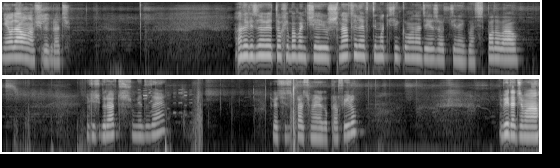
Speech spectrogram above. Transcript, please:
nie udało nam się wygrać. Ale widzowie, to chyba będzie już na tyle w tym odcinku. Mam nadzieję, że odcinek Wam się spodobał. Jakiś gracz mnie dodaje? Czekajcie, sprawdźmy jego profil. Widać, że ma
